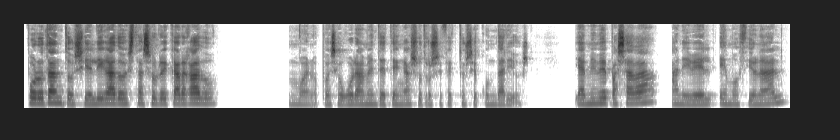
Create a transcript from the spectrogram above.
Por lo tanto, si el hígado está sobrecargado, bueno, pues seguramente tengas otros efectos secundarios. Y a mí me pasaba a nivel emocional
